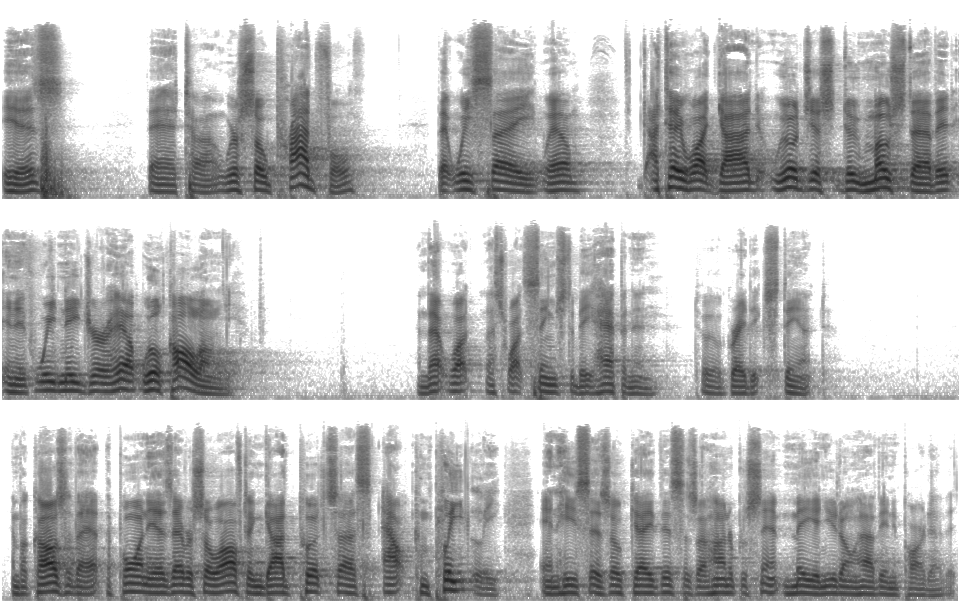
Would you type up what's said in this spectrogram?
is that uh, we're so prideful that we say, well, I tell you what, God, we'll just do most of it, and if we need your help, we'll call on you. And that what, that's what seems to be happening to a great extent. And because of that, the point is, ever so often, God puts us out completely, and He says, okay, this is 100% me, and you don't have any part of it.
